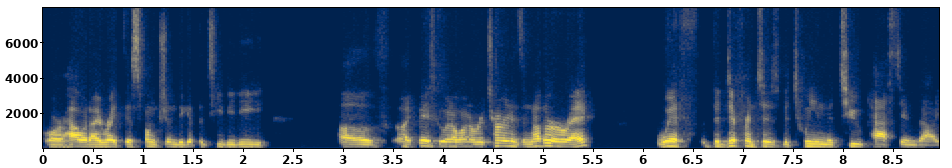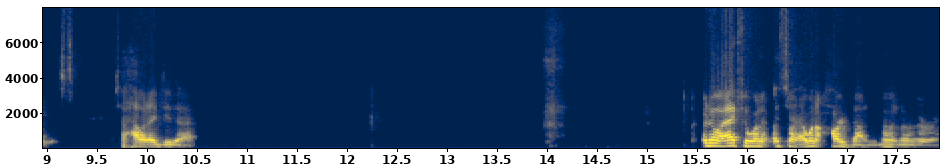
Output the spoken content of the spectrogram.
Or how would I write this function to get the TVD of, like basically what I want to return is another array with the differences between the two passed in values. So how would I do that? Oh, no, I actually want to, oh, sorry, I want a hard value, not another array.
